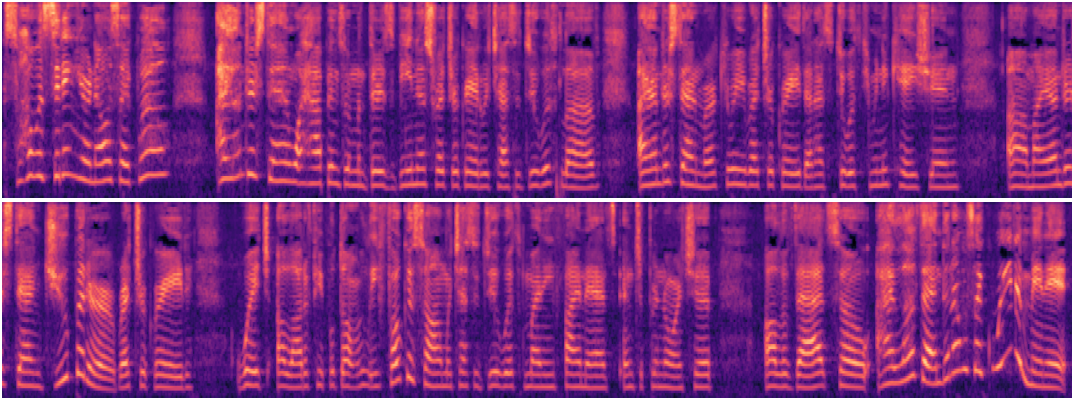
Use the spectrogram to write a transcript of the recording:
So I was sitting here and I was like, well, I understand what happens when there's Venus retrograde, which has to do with love. I understand Mercury retrograde, that has to do with communication. Um, I understand Jupiter retrograde, which a lot of people don't really focus on, which has to do with money, finance, entrepreneurship, all of that. So I love that. And then I was like, wait a minute.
